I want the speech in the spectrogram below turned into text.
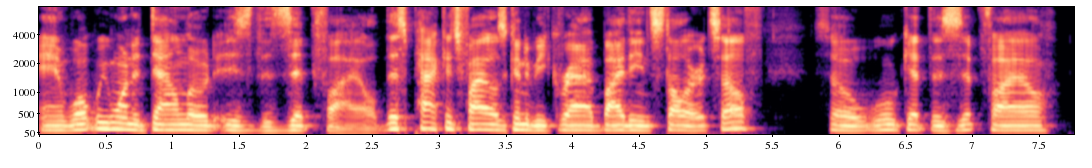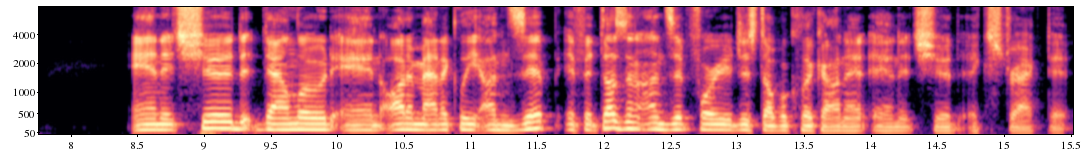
And what we want to download is the zip file. This package file is going to be grabbed by the installer itself. So we'll get the zip file and it should download and automatically unzip. If it doesn't unzip for you, just double click on it and it should extract it.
